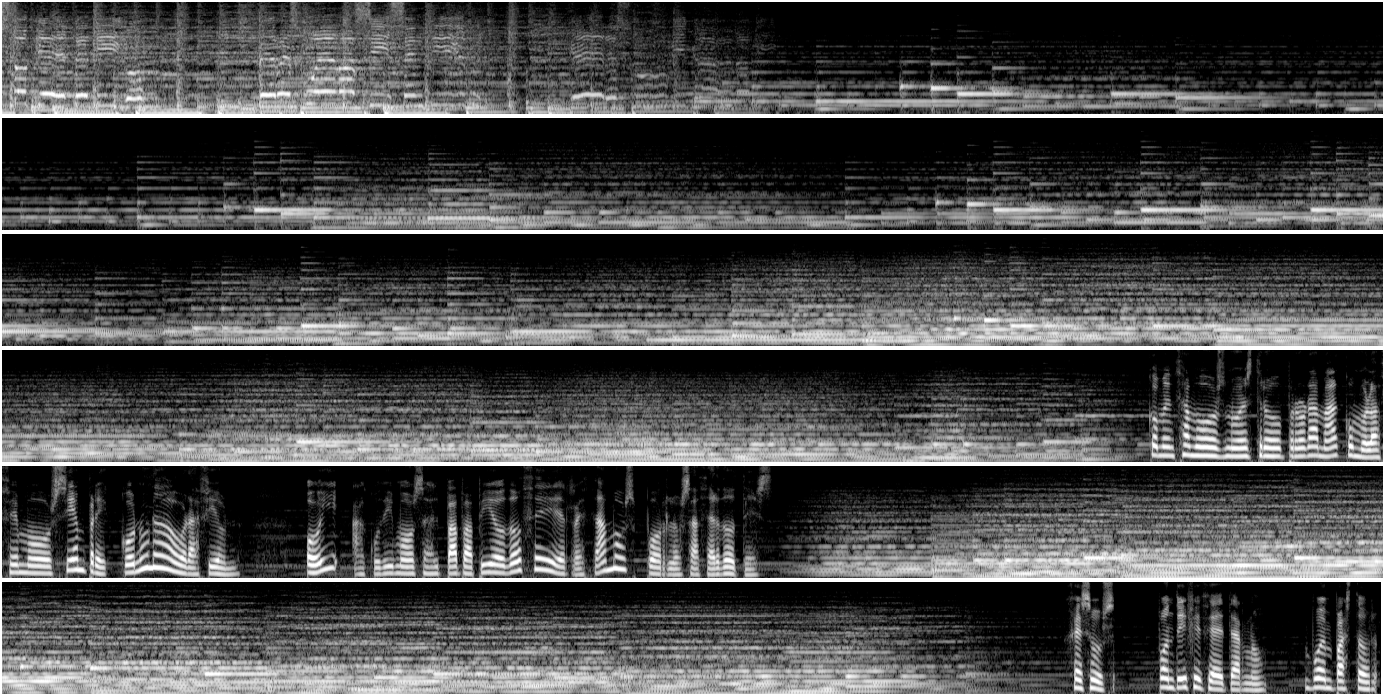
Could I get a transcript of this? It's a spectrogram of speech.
esto que te digo, pero es bueno así sentir Comenzamos nuestro programa como lo hacemos siempre, con una oración. Hoy acudimos al Papa Pío XII y rezamos por los sacerdotes. Jesús, Pontífice Eterno, Buen Pastor,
